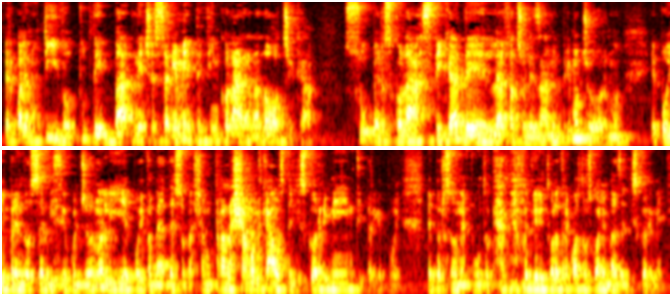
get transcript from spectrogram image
per quale motivo tu debba necessariamente vincolare la logica super scolastica del faccio l'esame il primo giorno e poi prendo il servizio quel giorno lì e poi vabbè adesso lasciamo, tralasciamo il caos degli scorrimenti perché poi le persone appunto cambiano addirittura 3-4 scuole in base agli scorrimenti.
